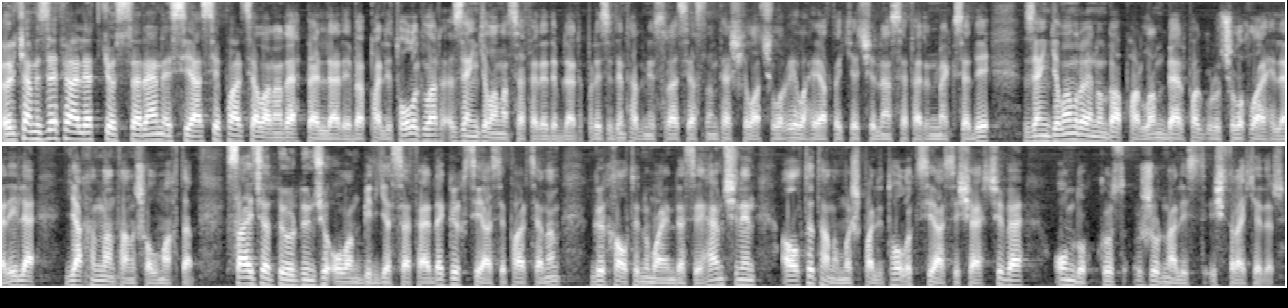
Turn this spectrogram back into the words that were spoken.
Ölkəmizdə fəaliyyət göstərən siyasi partiyaların rəhbərləri və politoloqlar Zəngilana səfər ediblər. Prezident administrasiyasının təşkilatçılığı ilə həyata keçirilən səfərin məqsədi Zəngilan rayonunda aparılan bərpa quruculuq layihələri ilə yaxından tanış olmaqda. Sayca dördüncü olan birgə səfərdə 40 siyasi partiyanın 46 nümayəndəsi, həmçinin 6 tanınmış politoloq, siyasi şərhçi və 19 jurnalist iştirak edir.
